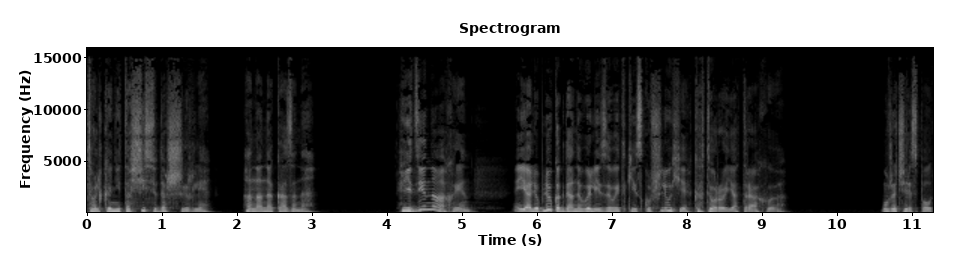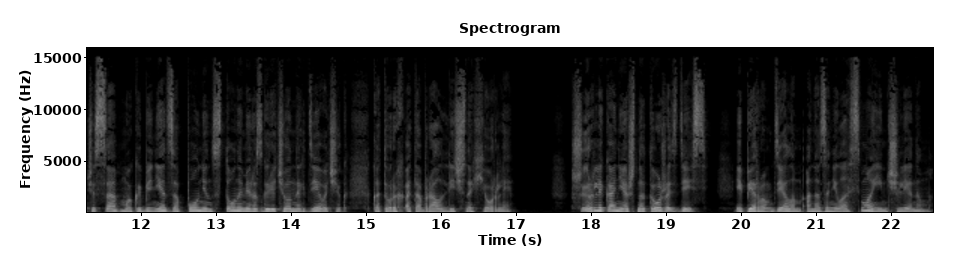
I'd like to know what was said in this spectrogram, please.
«Только не тащи сюда Ширли, она наказана». «Иди нахрен! Я люблю, когда она вылизывает киску шлюхи, которую я трахаю». Уже через полчаса мой кабинет заполнен стонами разгоряченных девочек, которых отобрал лично Хёрли. Ширли, конечно, тоже здесь, и первым делом она занялась моим членом.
